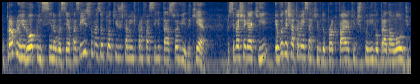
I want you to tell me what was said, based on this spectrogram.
o próprio Heroku ensina você a fazer isso, mas eu estou aqui justamente para facilitar a sua vida, que é, você vai chegar aqui, eu vou deixar também esse arquivo do Procfile aqui disponível para download,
